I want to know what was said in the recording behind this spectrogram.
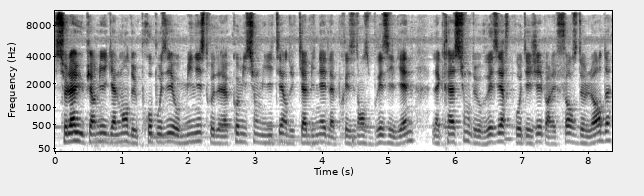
Cela lui permit également de proposer au ministre de la commission militaire du cabinet de la présidence brésilienne la création de réserves protégées par les forces de l'ordre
